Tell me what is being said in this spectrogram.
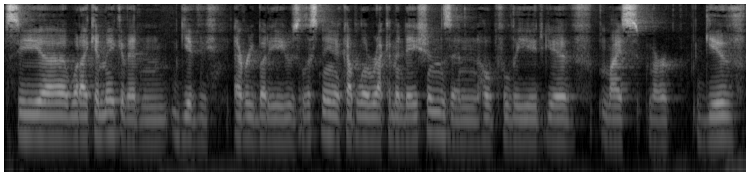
see uh, what I can make of it, and give everybody who's listening a couple of recommendations, and hopefully give my or give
